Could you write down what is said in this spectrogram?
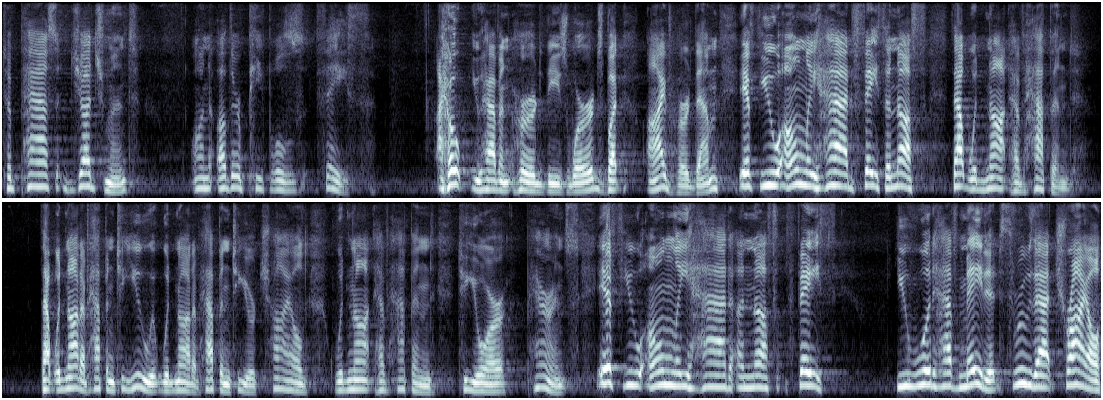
to pass judgment on other people's faith. I hope you haven't heard these words, but I've heard them. If you only had faith enough, that would not have happened. That would not have happened to you. It would not have happened to your child, would not have happened to your parents. If you only had enough faith, you would have made it through that trial.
